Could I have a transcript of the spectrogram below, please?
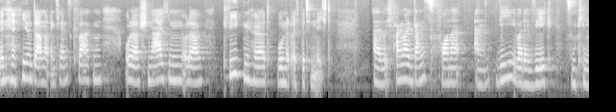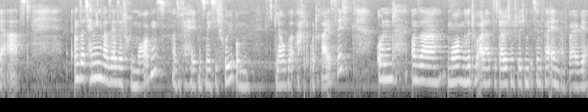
wenn ihr hier und da mal ein kleines Quaken oder Schnarchen oder Quieken hört, wundert euch bitte nicht. Also ich fange mal ganz vorne an. Wie war der Weg zum Kinderarzt? Unser Termin war sehr, sehr früh morgens, also verhältnismäßig früh, um, ich glaube, 8.30 Uhr. Und unser Morgenritual hat sich dadurch natürlich ein bisschen verändert, weil wir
